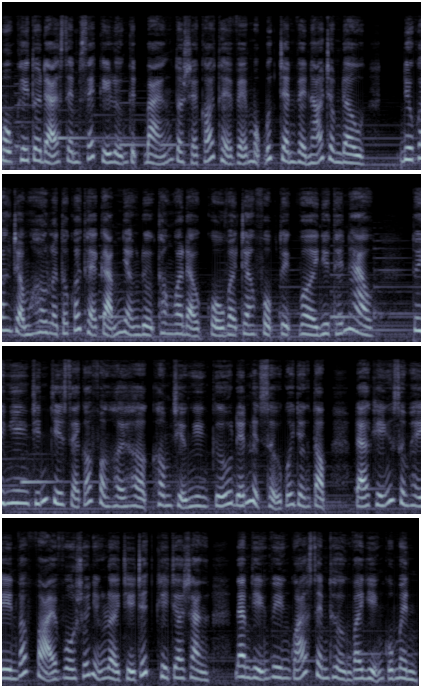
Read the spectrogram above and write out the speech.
Một khi tôi đã xem xét kỹ lưỡng kịch bản, tôi sẽ có thể vẽ một bức tranh về nó trong đầu. Điều quan trọng hơn là tôi có thể cảm nhận được thông qua đạo cụ và trang phục tuyệt vời như thế nào. Tuy nhiên, chính chia sẻ có phần hơi hợt không chịu nghiên cứu đến lịch sử của dân tộc đã khiến Sung Hae-in vấp phải vô số những lời chỉ trích khi cho rằng nam diễn viên quá xem thường vai diễn của mình.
